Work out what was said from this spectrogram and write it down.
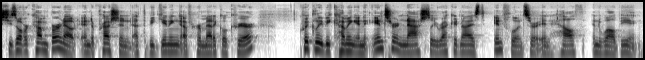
She's overcome burnout and depression at the beginning of her medical career, quickly becoming an internationally recognized influencer in health and well being.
